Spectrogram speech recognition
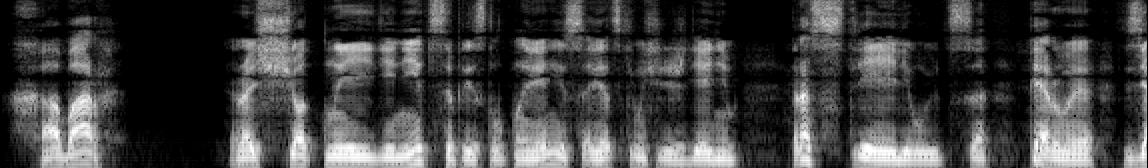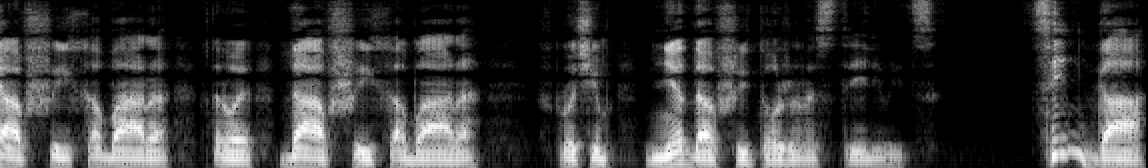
Хабар — расчетные единицы при столкновении с советским учреждением, расстреливаются. Первое — взявшие хабара, второе — давшие хабара. Впрочем, не давший тоже расстреливается. Цинга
